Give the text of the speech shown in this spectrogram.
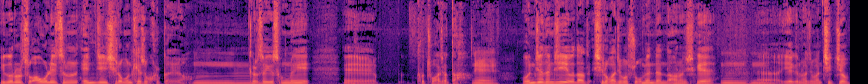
이거를 쏘아 올리는 엔진 실험은 계속 할 거예요. 음. 그래서 이 성능이 에, 더 좋아졌다. 예. 언제든지 여기다 실어가지고 쏘면 된다 하는 식의 에, 얘기는 하지만 직접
